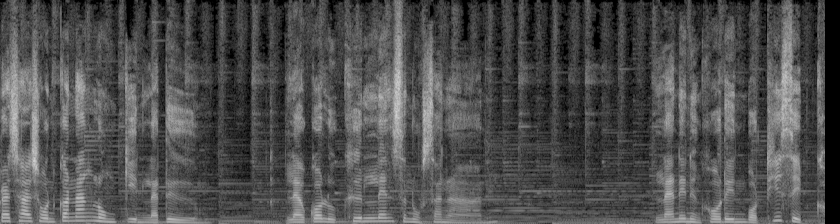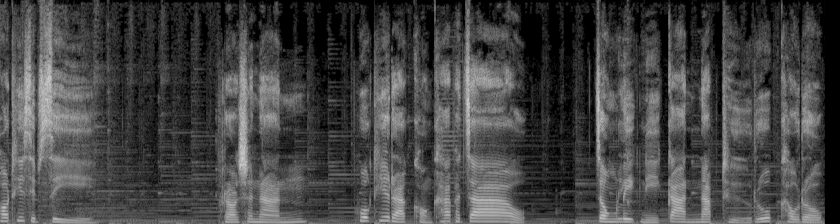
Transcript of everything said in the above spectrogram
ประชาชนก็นั่งลงกินและดื่ม แล้วก็ลุกขึ้นเล่นสนุกสนาน และในหนึ่งโครินบทที่ 10 ข้อที่ 14 เพราะฉะนั้น พวกที่รักของข้าพเจ้า จงหลีกหนีการนับถือรูปเคารพ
